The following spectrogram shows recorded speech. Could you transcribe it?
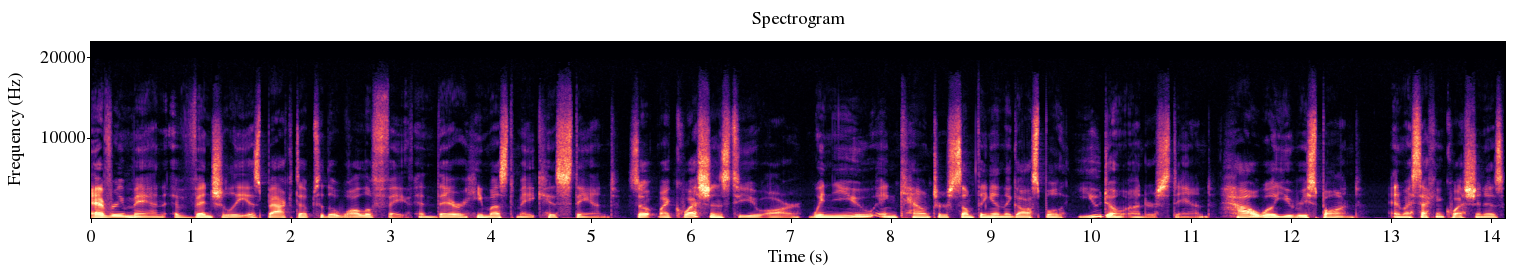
Every man eventually is backed up to the wall of faith, and there he must make his stand. So, my questions to you are when you encounter something in the gospel you don't understand, how will you respond? Respond? And my second question is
